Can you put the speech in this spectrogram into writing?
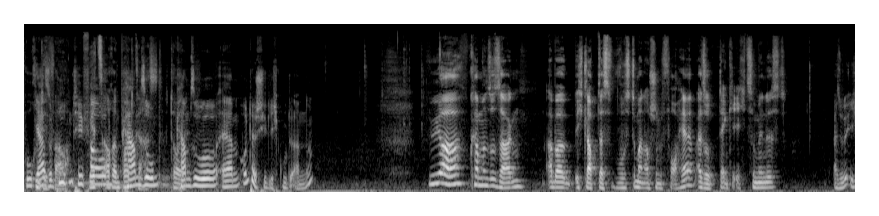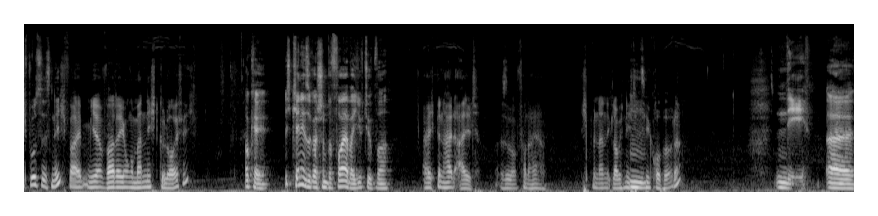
Kuchen Ja, so Kuchen Jetzt auch TV im kam Podcast. so, Toll. kam so ähm, unterschiedlich gut an. Ne? Ja, kann man so sagen. Aber ich glaube, das wusste man auch schon vorher. Also denke ich zumindest. Also ich wusste es nicht, weil mir war der junge Mann nicht geläufig. Okay. Ich kenne ihn sogar schon, bevor er bei YouTube war. Aber ich bin halt alt. Also von daher. Ich bin dann, glaube ich, nicht Mhm. die Zielgruppe, oder? Nee. Äh,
